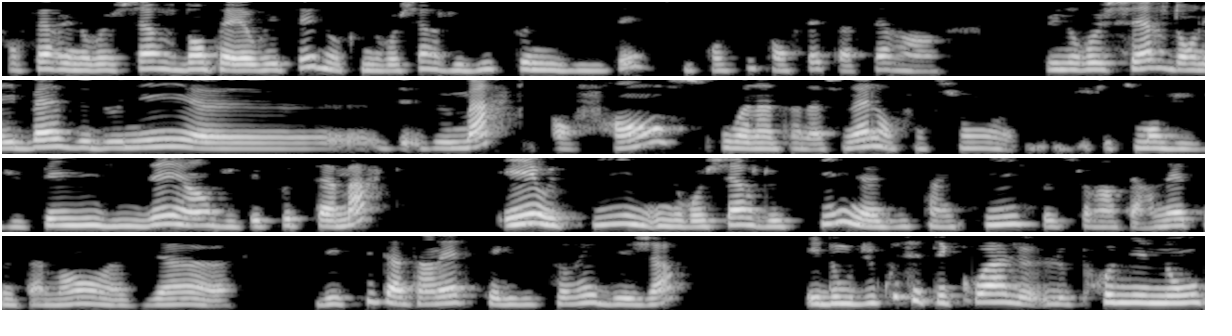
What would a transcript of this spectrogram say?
pour faire une recherche d'antériorité, donc une recherche de disponibilité, qui consiste en fait à faire un, une recherche dans les bases de données euh, de, marques en France ou à l'international en fonction effectivement du, du pays visé, hein, du dépôt de ta marque, et aussi une recherche de signes distinctifs sur Internet, notamment euh, via euh, des sites Internet qui existeraient déjà. Et donc du coup, c'était quoi le, premier nom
